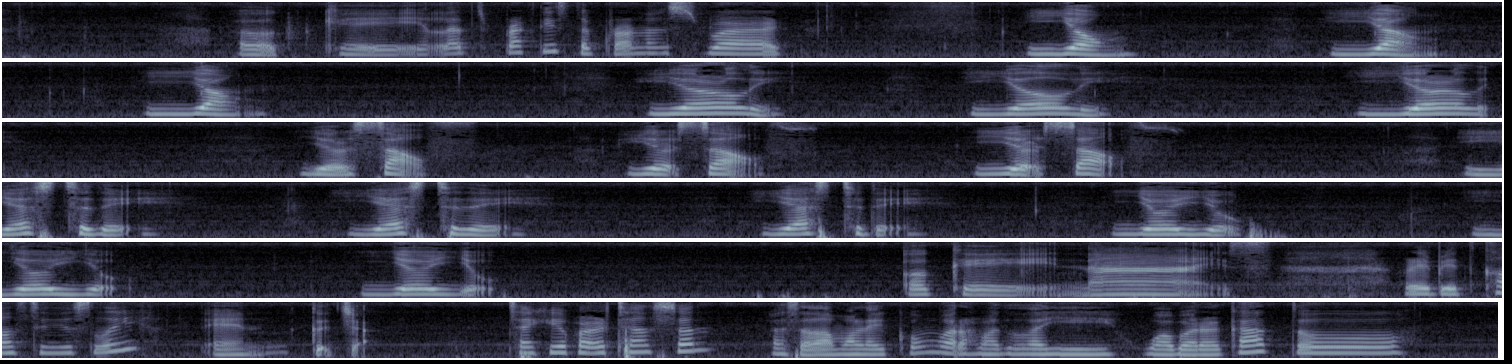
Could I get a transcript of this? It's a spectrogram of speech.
okay let's practice the pronouns word. Young. Young. Young. Yearly. Yearly. Yearly. Yourself. Yourself yourself. Yesterday. Yesterday. Yesterday. Yo-yo. Yo-yo. Yo-yo. Okay nice. Repeat continuously and good job. Thank you for attention. Wassalamualaikum warahmatullahi wabarakatuh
